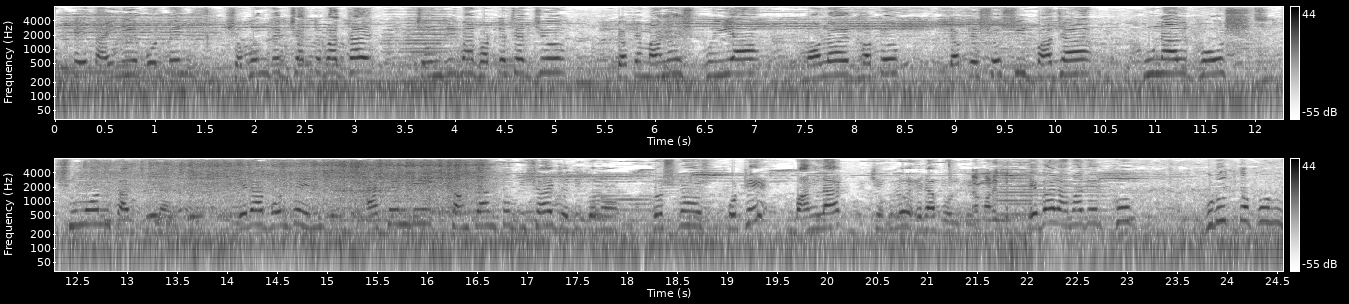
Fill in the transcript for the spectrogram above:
উঠবে, তাই নিয়ে বলবেন শোভনদেব চট্টোপাধ্যায়, চন্দ্রিমা ভট্টাচার্য ডক্টর মানস ভুইয়া, মলয় ঘটক, ডক্টর শশী বাজা, কুণাল ঘোষ, সুমন কাঞ্জিলাল এরা বলবেন, অ্যাসেম্বলি সংক্রান্ত বিষয় যদি কোনো প্রশ্ন ওঠে বাংলার সেগুলো এরা বলবে এবার আমাদের খুব গুরুত্বপূর্ণ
